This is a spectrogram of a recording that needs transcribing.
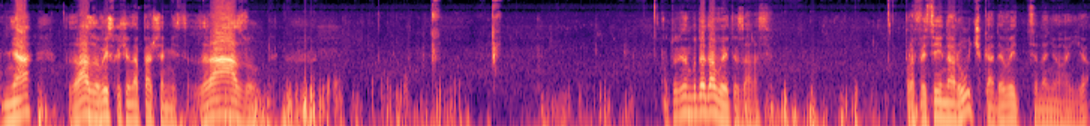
дня зразу вискочив на перше місце. Зразу. Тут він буде давити зараз. Професійна ручка, дивиться на нього. Йоп.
